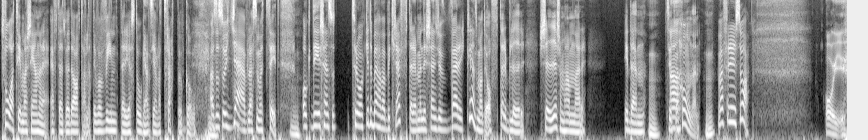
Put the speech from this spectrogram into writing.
två timmar senare efter att vi hade avtalat. Det var vinter, jag stod i hans jävla trappuppgång. Alltså så jävla smutsigt. Mm. Och det känns så tråkigt att behöva bekräfta det men det känns ju verkligen som att det oftare blir tjejer som hamnar i den Mm. situationen. Mm. Varför är det så? Oj,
